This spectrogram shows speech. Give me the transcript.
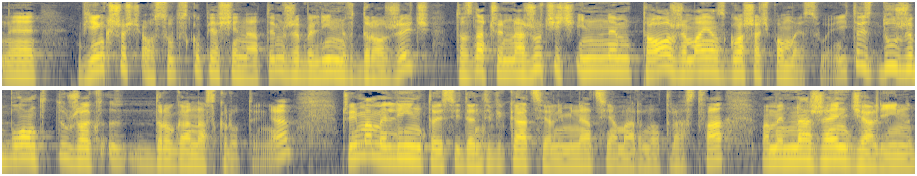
e, większość osób skupia się na tym, żeby lin wdrożyć, to znaczy narzucić innym to, że mają zgłaszać pomysły. I to jest duży błąd, duża droga na skróty. Nie? Czyli mamy lin, to jest identyfikacja, eliminacja marnotrawstwa, mamy narzędzia lin,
